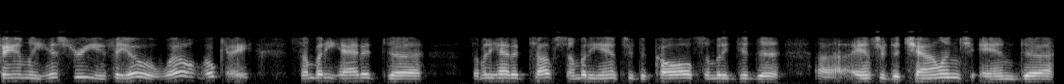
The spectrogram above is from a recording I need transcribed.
family history, you say, oh well, okay, somebody had it. Uh, somebody had it tough. Somebody answered the call. Somebody did the uh, answered the challenge, and uh,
